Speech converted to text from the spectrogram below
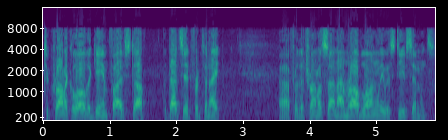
to chronicle all the Game 5 stuff. But that's it for tonight. Uh, for the Toronto Sun, I'm Rob Longley with Steve Simmons.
